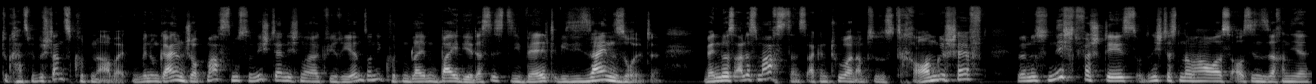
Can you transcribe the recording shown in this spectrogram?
du kannst mit Bestandskunden arbeiten. Wenn du einen geilen Job machst, musst du nicht ständig neu akquirieren, sondern die Kunden bleiben bei dir. Das ist die Welt, wie sie sein sollte. Wenn du das alles machst, dann ist Agentur ein absolutes Traumgeschäft. Wenn du es nicht verstehst und nicht das Know-how hast aus diesen Sachen hier,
